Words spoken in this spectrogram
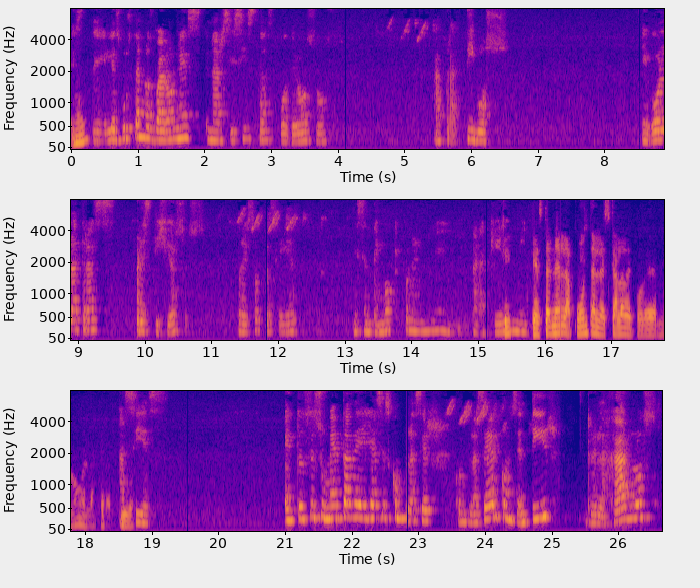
este, les gustan los varones narcisistas, poderosos, atractivos, ególatras prestigiosos. Por eso, pues ellas dicen, tengo que ponerme para que... Que, que estén en la punta en la escala de poder, ¿no? En la jerarquía. Así es. Entonces su meta de ellas es complacer, complacer, consentir, relajarlos,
